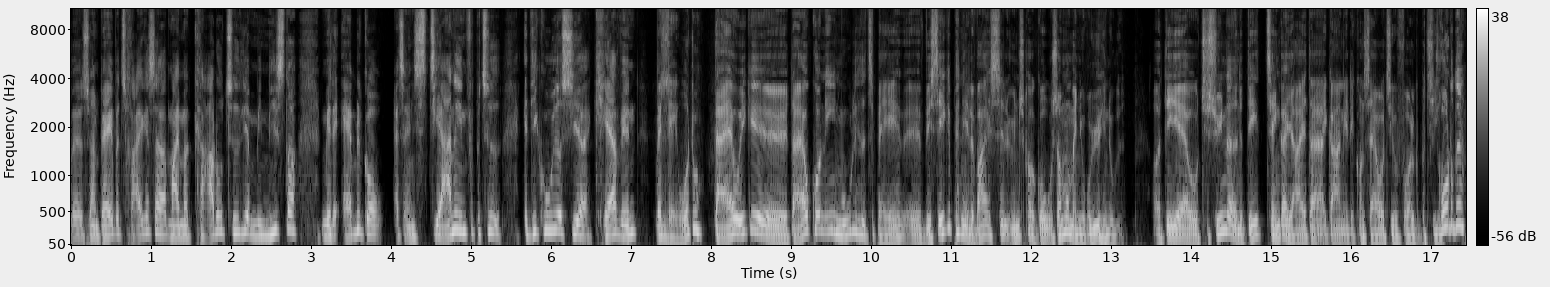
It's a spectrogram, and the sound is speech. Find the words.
øh, Søren Babe trækker sig, Maja Mercado, tidligere minister, Mette Appelgaard, altså en stjerne inden for partiet, at de går ud og siger, kære ven, hvad laver du? Der er jo, ikke, øh, der er jo kun én mulighed tilbage. Øh, hvis ikke Pernille Weiss selv ønsker at gå, så må man jo ryge hende ud. Og det er jo til synligheden det, tænker jeg, der er i gang i det konservative folkeparti. Tror du det?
